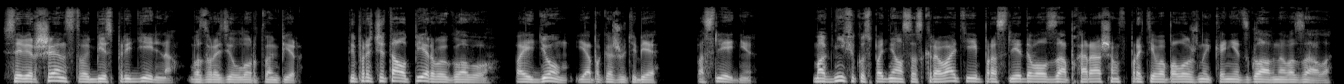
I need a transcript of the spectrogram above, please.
«Совершенство беспредельно», — возразил лорд-вампир. «Ты прочитал первую главу. Пойдем, я покажу тебе последнюю». Магнификус поднялся с кровати и проследовал за Абхарашем в противоположный конец главного зала.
